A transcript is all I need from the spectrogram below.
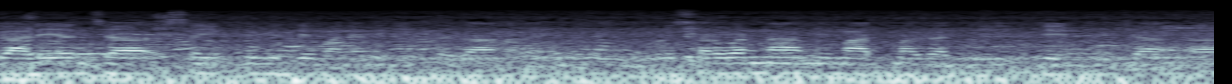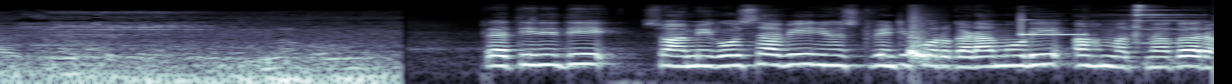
गाडे यांच्या संयुक्त विद्यमानाने घेतलं जाणार आहे. सर्वांना आम्ही महात्मा गांधी जयंतीच्या शुभेच्छा प्रतिनिधी Swami Gosavi news twenty four घडामोडी अहमदनगर.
